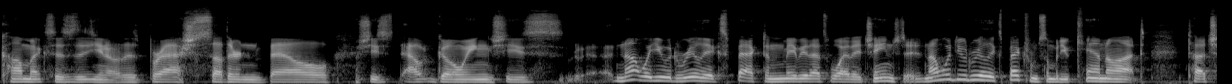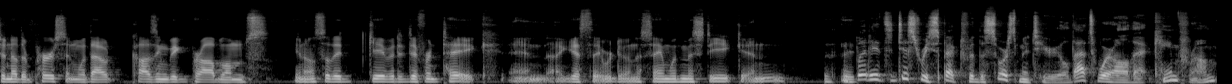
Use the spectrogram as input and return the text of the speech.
comics is you know this brash Southern belle. She's outgoing. She's not what you would really expect, and maybe that's why they changed it. Not what you would really expect from somebody who cannot touch another person without causing big problems. You know, so they gave it a different take, and I guess they were doing the same with Mystique. And But it's disrespect for the source material. That's where all that came from.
